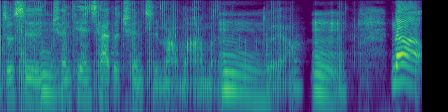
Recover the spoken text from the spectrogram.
就是全天下的全职妈妈们。嗯，对啊，嗯。那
